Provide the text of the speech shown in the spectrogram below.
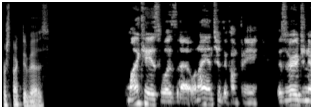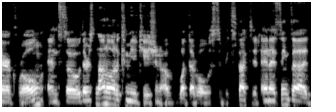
perspective is. My case was that when I entered the company, it was a very generic role. And so there's not a lot of communication of what that role was to be expected. And I think that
